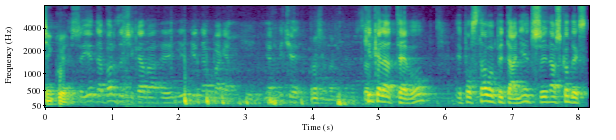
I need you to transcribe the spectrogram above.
Dziękuję. Jeszcze jedna bardzo ciekawa, y, je- jedna uwaga. Mianowicie, kilka lat temu powstało pytanie, czy nasz kodeks,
